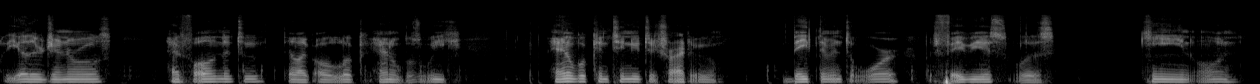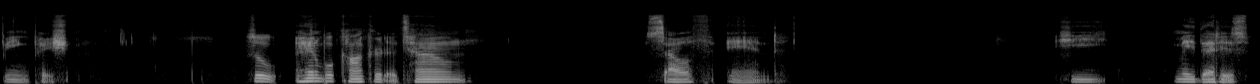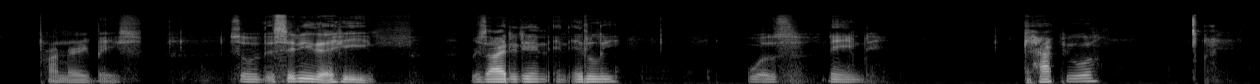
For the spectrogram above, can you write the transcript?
the other generals had fallen into. They're like, oh, look, Hannibal's weak. Hannibal continued to try to bait them into war, but Fabius was keen on being patient. So Hannibal conquered a town south and he made that his primary base. So the city that he resided in in Italy was named Capua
